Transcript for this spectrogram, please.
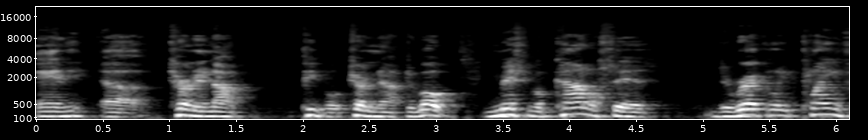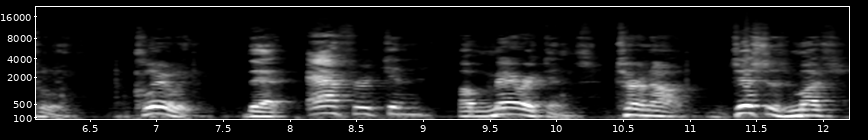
and uh, turning out people turning out to vote. Mitch McConnell says directly, plainly, clearly that African Americans turn out just as much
